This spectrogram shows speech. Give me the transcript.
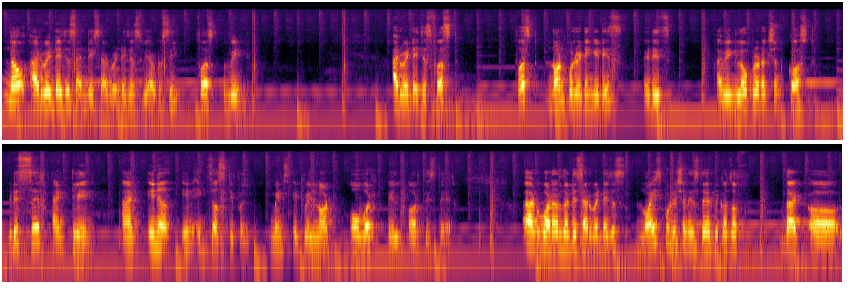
Now advantages and disadvantages we have to see. First wind advantages first. First non-polluting it is it is having low production cost. It is safe and clean and inexhaustible means it will not over till earth is there. And what are the disadvantages? Noise pollution is there because of that uh,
